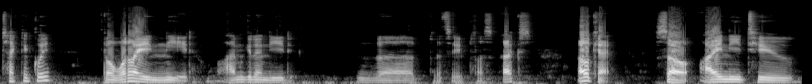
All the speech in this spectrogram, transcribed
technically, but what do I need? I'm gonna need the let's say plus x. Okay, so I need to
